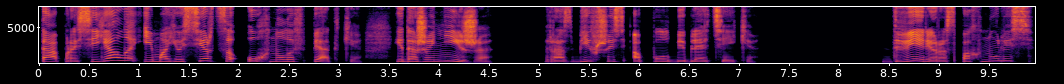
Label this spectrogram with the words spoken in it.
Та просияла, и мое сердце ухнуло в пятки, и даже ниже, разбившись о пол библиотеки. Двери распахнулись,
